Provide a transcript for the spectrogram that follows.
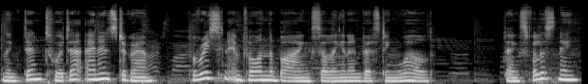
LinkedIn, Twitter, and Instagram for recent info on the buying, selling, and investing world. Thanks for listening.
